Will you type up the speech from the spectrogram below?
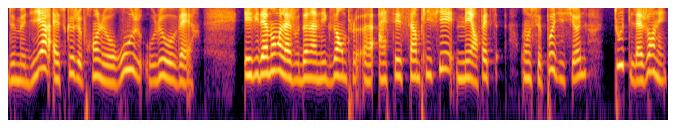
de me dire est-ce que je prends le rouge ou le haut vert? Évidemment, là je vous donne un exemple euh, assez simplifié, mais en fait on se positionne toute la journée.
